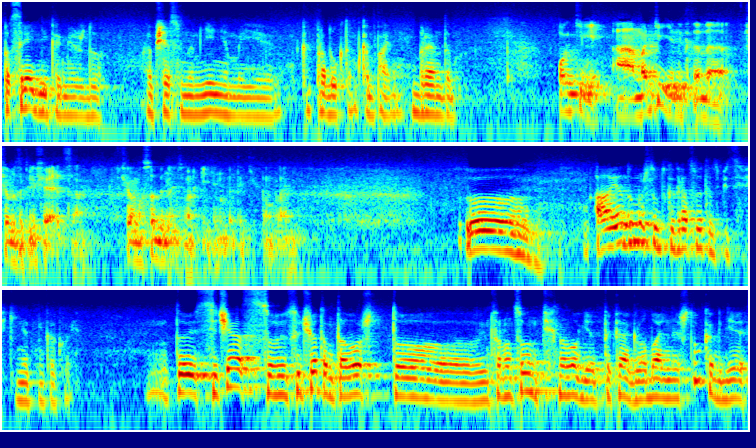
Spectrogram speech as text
посредника между общественным мнением и продуктом компании, брендом. Окей, а маркетинг тогда в чем заключается? В чем особенность маркетинга таких компаний? Э, а я думаю, что тут как раз в этой специфике нет никакой. То есть сейчас с учетом того, что информационная технология это такая глобальная штука, где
